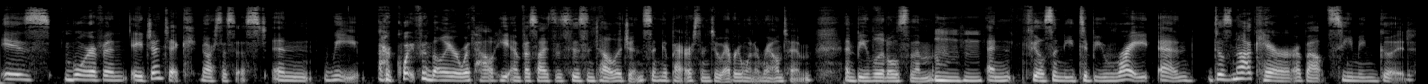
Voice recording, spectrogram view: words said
is more of an agentic narcissist. And we are quite familiar with how he emphasizes his intelligence in comparison to everyone around him and belittles them mm-hmm. and feels the need to be right and does not care about seeming good.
